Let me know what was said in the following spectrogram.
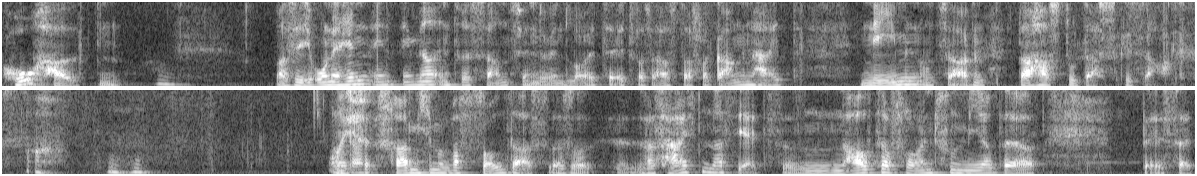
hochhalten. Was ich ohnehin in, immer interessant finde, wenn Leute etwas aus der Vergangenheit nehmen und sagen, da hast du das gesagt. Und ich frage mich immer, was soll das? Also, äh, was heißt denn das jetzt? Also ein alter Freund von mir, der, der ist seit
